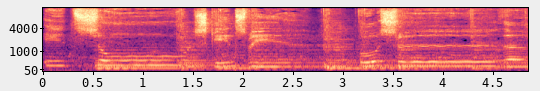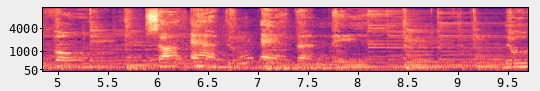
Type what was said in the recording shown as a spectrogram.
et solskinsvejr O søde vor, så er du der nær Nu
